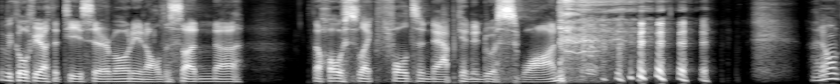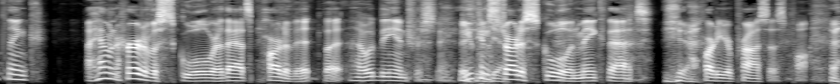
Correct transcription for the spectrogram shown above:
It'd be cool if you're at the tea ceremony and all of a sudden uh, the host like folds a napkin into a swan. I don't think I haven't heard of a school where that's part of it, but that would be interesting. You can Yeah. start a school and make that yeah. part of your process, Paul.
